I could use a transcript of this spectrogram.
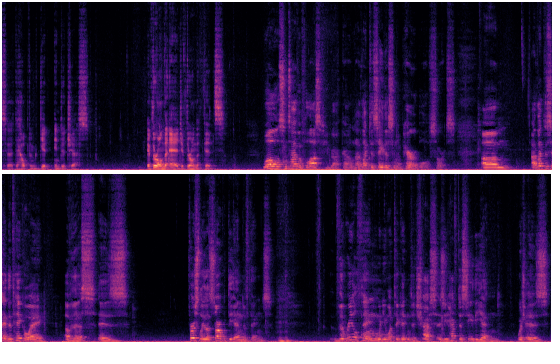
to to help them get into chess? If they're on the edge, if they're on the fence. Well, since I have a philosophy background, I'd like to say this in a parable of sorts. Um, I'd like to say the takeaway of this is firstly, let's start with the end of things. The real thing when you want to get into chess is you have to see the end, which is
